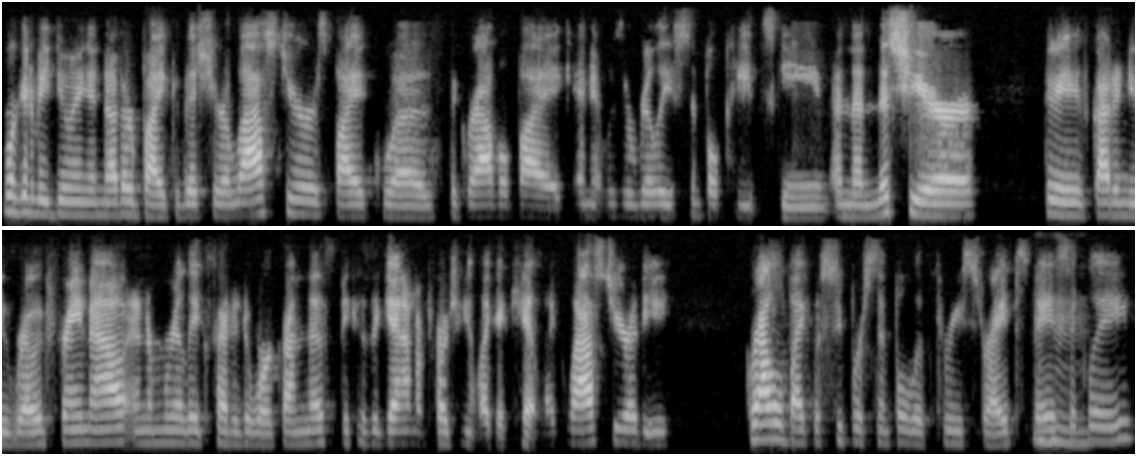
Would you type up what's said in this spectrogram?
we're going to be doing another bike this year. Last year's bike was the gravel bike, and it was a really simple paint scheme. And then this year, they've got a new road frame out, and I'm really excited to work on this because, again, I'm approaching it like a kit. Like last year, the gravel bike was super simple with three stripes, Mhm. basically.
